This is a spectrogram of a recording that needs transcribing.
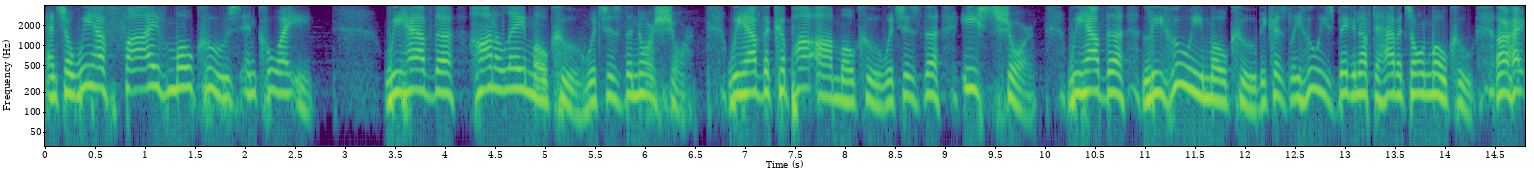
And so we have five mokus in Kauai. We have the Hanalei Moku, which is the North Shore. We have the Kapa'a Moku, which is the East Shore. We have the Lihue Moku, because Lihue is big enough to have its own Moku. All right.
